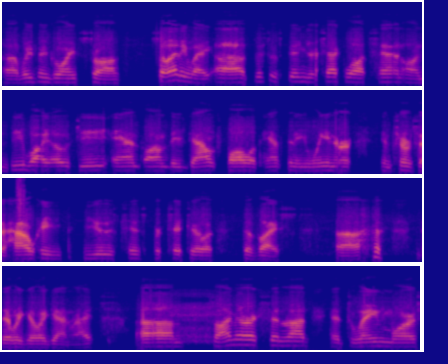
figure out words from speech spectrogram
uh, we've been going strong. so anyway, uh, this has been your Tech Law 10 on BYOD and on the downfall of Anthony Weiner in terms of how he used his particular device. Uh, there we go again, right? Um, so I'm Eric Sinrod at Duane Morris.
